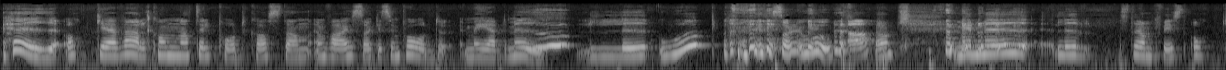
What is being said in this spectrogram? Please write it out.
Hej och eh, välkomna till podcasten En varg söker sin podd med mig Liv... Whoop! Sorry, whoop. Ja. Med mig Liv Strömqvist och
